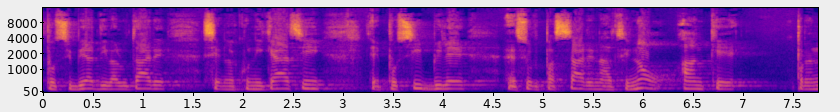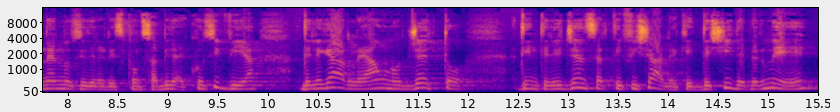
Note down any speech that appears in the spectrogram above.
possibilità di valutare se in alcuni casi è possibile eh, sorpassare, in altri no, anche prendendosi delle responsabilità e così via, delegarle a un oggetto di intelligenza artificiale che decide per me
